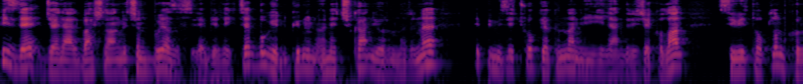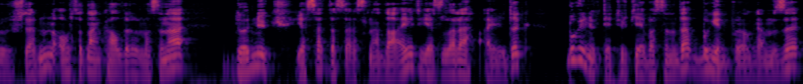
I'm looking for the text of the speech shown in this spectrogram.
biz de Celal Başlangıç'ın bu yazısıyla birlikte bugün günün öne çıkan yorumlarını hepimizi çok yakından ilgilendirecek olan sivil toplum kuruluşlarının ortadan kaldırılmasına dönük yasa tasarısına dair yazılara ayırdık. Bugünlük de Türkiye basını da bugün programımızı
